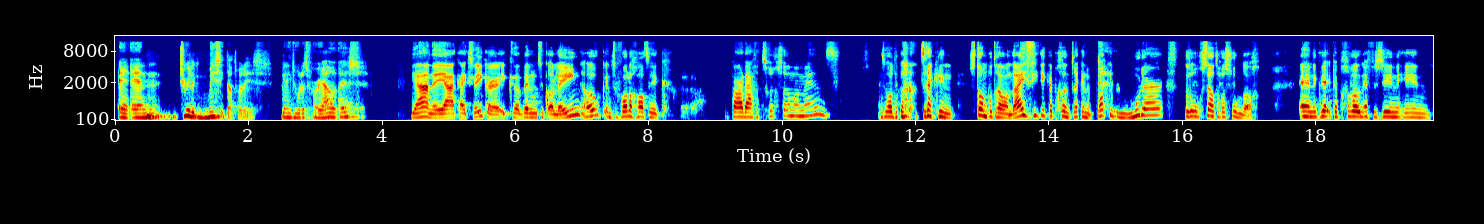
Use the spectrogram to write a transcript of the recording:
En natuurlijk mis ik dat wel eens. Ik weet niet hoe dat voor jou is. Ja, nee, ja, kijk zeker. Ik eh, ben natuurlijk alleen ook. En toevallig had ik een paar dagen terug zo'n moment. En toen had ik ook trek in Stampeltrouwandijfiet. Ik heb gewoon trek in een pakje met mijn moeder. Ik was ongesteld, dat was zondag. En ik, ik heb gewoon even zin in,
